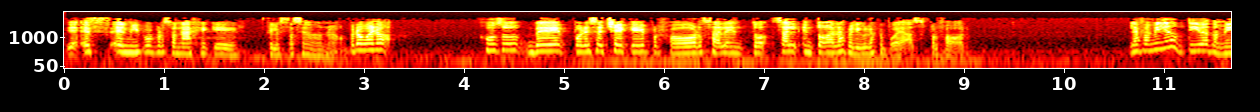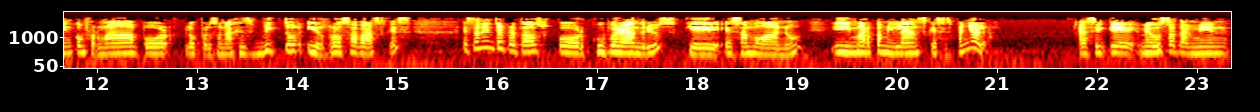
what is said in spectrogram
Es el mismo personaje que, que lo está haciendo de nuevo. Pero bueno, Junsu, ve por ese cheque, por favor, sal en, sal en todas las películas que puedas, por favor. La familia adoptiva, también conformada por los personajes Víctor y Rosa Vázquez, están interpretados por Cooper Andrews, que es samoano, y Marta Milans, que es española. Así que me gusta también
